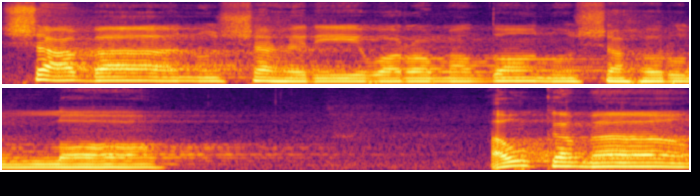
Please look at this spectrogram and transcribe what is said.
শাবানু শাহরি ওয়া রমাদানু শাহরুল্লাহ। أو كما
